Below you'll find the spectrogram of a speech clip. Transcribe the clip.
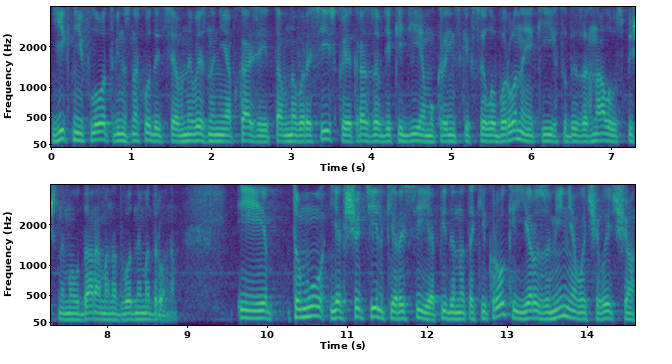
їхній флот він знаходиться в невизнаній Абхазії та в Новоросійську, якраз завдяки діям українських сил оборони, які їх туди загнали успішними ударами надводними дронами. І тому, якщо тільки Росія піде на такі кроки, є розуміння, вочевидь, що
